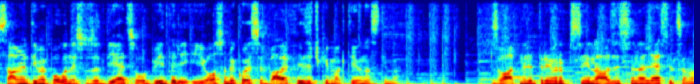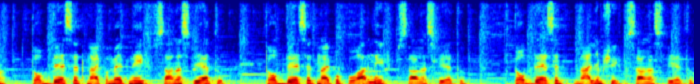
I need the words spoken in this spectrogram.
Samim time pogodni su za djecu, obitelji i osobe koje se bave fizičkim aktivnostima. Zlatni retriever psi nalazi se na ljestvicama. Top 10 najpametnijih psa na svijetu. Top 10 najpopularnijih psa na svijetu. Top 10 najljepših psa na svijetu.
